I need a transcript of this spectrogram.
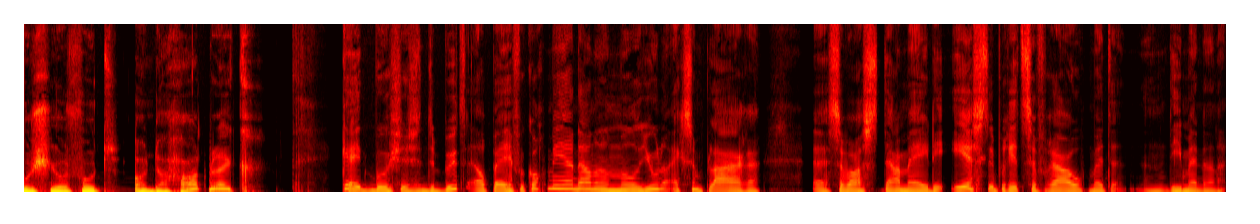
Push Your Foot on the Heartbreak. Kate Bush's debuut-LP verkocht meer dan een miljoen exemplaren. Eh, ze was daarmee de eerste Britse vrouw met, die met een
